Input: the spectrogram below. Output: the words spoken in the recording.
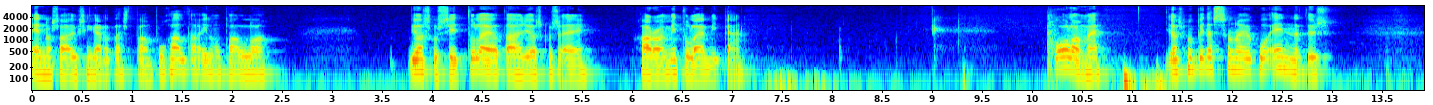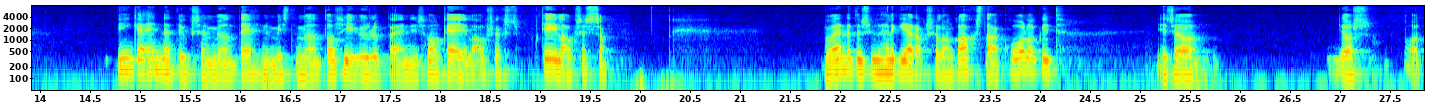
En osaa yksinkertaisesti vaan puhaltaa ilmapalloa. Joskus siitä tulee jotain, joskus ei. Harvemmin tulee mitään. Kolme jos me pitäisi sanoa joku ennätys, minkä ennätyksen me on tehnyt, mistä me on tosi ylpeä, niin se on keilauksessa. Minun ennätys yhdellä kierroksella on 230, ja se on, jos olet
